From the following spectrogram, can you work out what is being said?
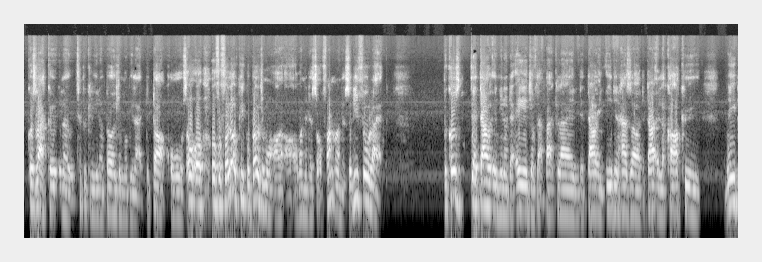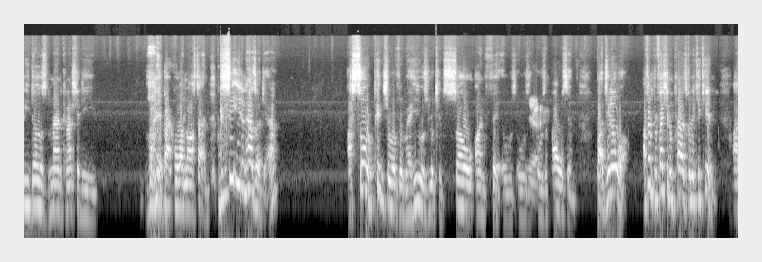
Because, like, uh, you know, typically, you know, Belgium will be like the dark horse, or, or, or for, for a lot of people, Belgium are, are, are one of the sort of front runners. So, do you feel like because they're doubting, you know, the age of that back line, they're doubting Eden Hazard, they're doubting Lukaku, maybe those man can actually run it back for one last time? Because you see, Eden Hazard, yeah. I saw a picture of him where he was looking so unfit. It was it was Yeah. it was embarrassing. But do you know what? I think professional pride is going to kick in. I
